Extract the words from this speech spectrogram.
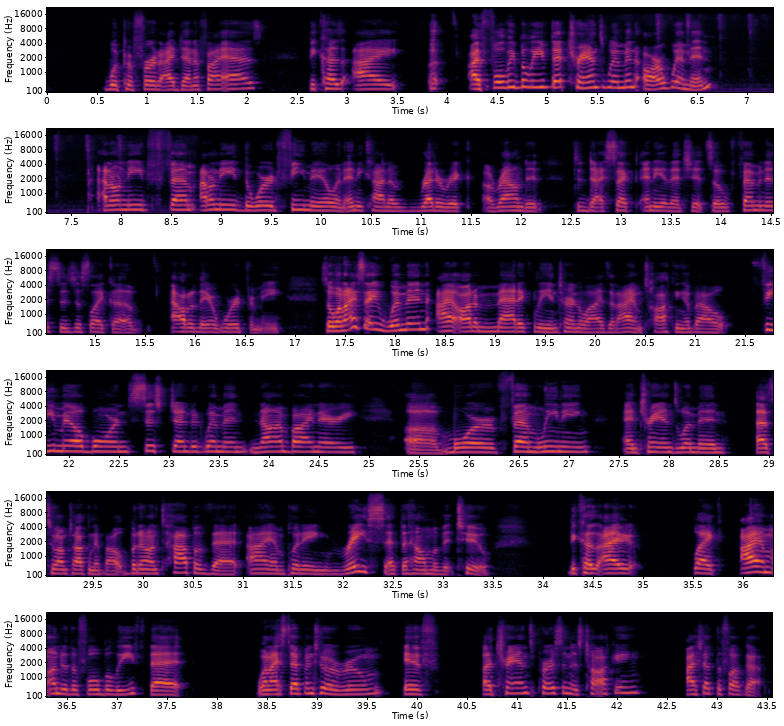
would prefer to identify as because I I fully believe that trans women are women. I don't need fem I don't need the word female and any kind of rhetoric around it to dissect any of that shit. So feminist is just like a out of their word for me. So when I say women, I automatically internalize that I am talking about female born, cisgendered women, non binary, uh, more fem leaning, and trans women. That's who I'm talking about. But on top of that, I am putting race at the helm of it too. Because I, like, I am under the full belief that when I step into a room, if a trans person is talking, I shut the fuck up.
